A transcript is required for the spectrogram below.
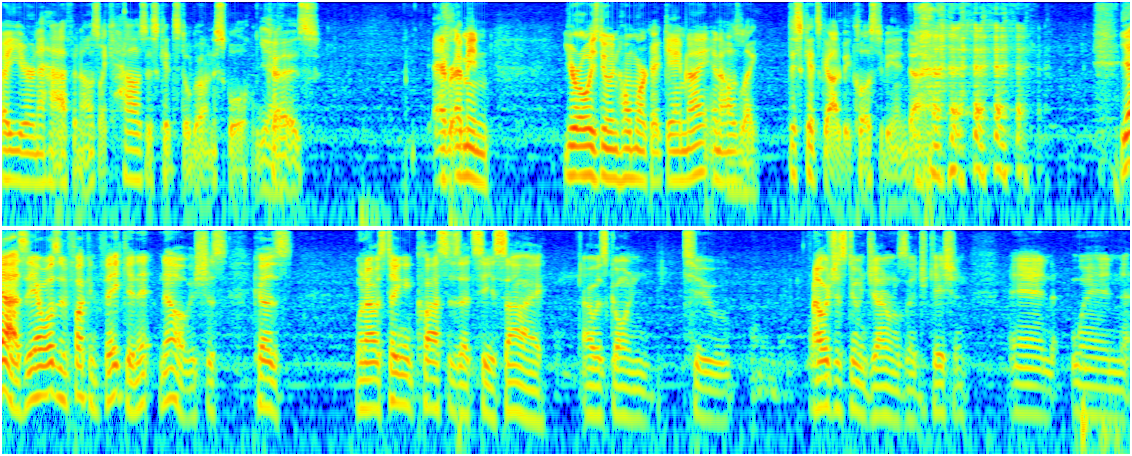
a year and a half, and I was like, how is this kid still going to school? Yeah. Because, every, I mean, you're always doing homework at game night, and I was like, this kid's got to be close to being done. yeah, see, I wasn't fucking faking it. No, it's just because when I was taking classes at CSI, I was going to, I was just doing generals education, and when,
